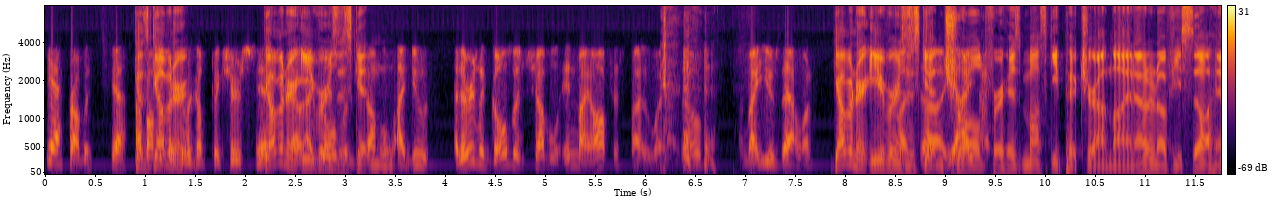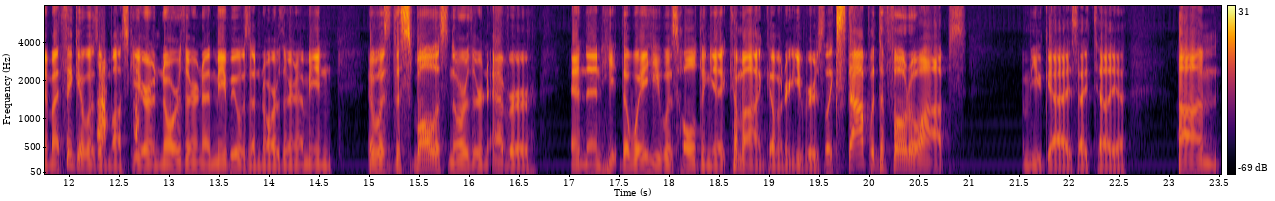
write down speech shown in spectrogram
Yeah, probably. Yeah, I'll 'Cause probably Governor- take a couple pictures. Yeah. Governor a Evers is getting- Shovel. I do. There is a golden shovel in my office, by the way, so I might use that one. Governor Evers But, is getting uh, yeah, I- trolled I- for his muskie picture online. I don't know if you saw him. I think it was a muskie or a northern. and Maybe it was a northern. I mean, it was the smallest northern ever. And then he, the way he was holding it. Come on, Governor Evers. Like, stop with the photo ops. I mean, you guys, I tell you. Um,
